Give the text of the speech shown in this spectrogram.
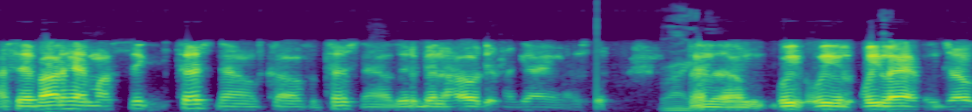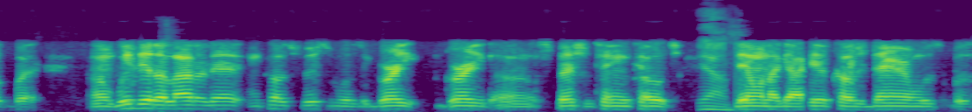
I said if I'd have had my six touchdowns called for touchdowns, it'd have been a whole different game. Mister. Right. And um, we we we laugh and joke, but um, we did a lot of that. And Coach Fisher was a great great uh, special team coach. Yeah. Then when I got here, Coach Darrin was was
